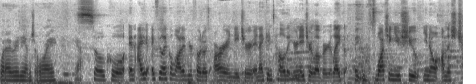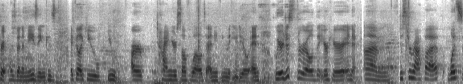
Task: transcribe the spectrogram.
what I really enjoy. Yeah. So cool. And I, I feel like a lot of your photos are in nature, and I can tell that you're a nature lover. Like like, watching you shoot, you know, on this trip has been amazing because I feel like you you are tying yourself well to anything that you do. And we're just thrilled that you're here. And um, just to wrap up, what's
